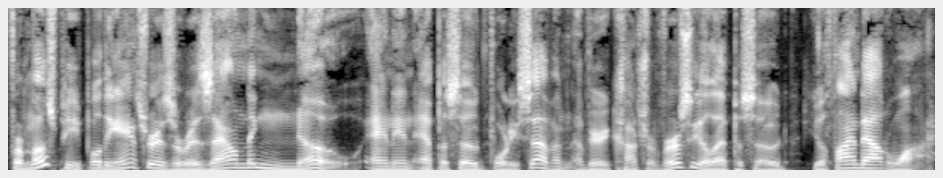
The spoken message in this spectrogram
For most people, the answer is a resounding no. And in episode 47, a very controversial episode, you'll find out why.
